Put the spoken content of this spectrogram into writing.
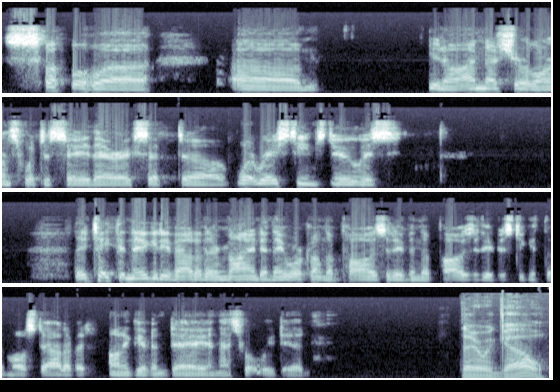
So uh, um, you know, I'm not sure Lawrence what to say there, except uh, what race teams do is they take the negative out of their mind and they work on the positive, and the positive is to get the most out of it on a given day, and that's what we did. There we go.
